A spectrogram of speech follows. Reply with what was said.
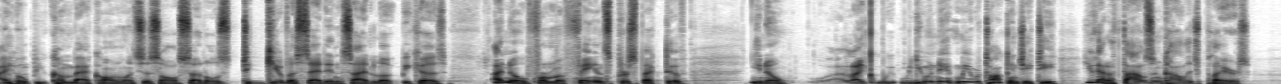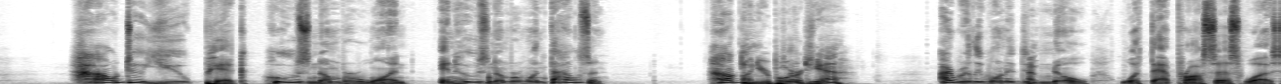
I hope you come back on once this all settles to give us that inside look because I know from a fan's perspective, you know, like we, you and me were talking, JT. You got a thousand college players. How do you pick who's number one and who's number one thousand? How do on you your board? Yeah. I really wanted to I'm, know what that process was.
